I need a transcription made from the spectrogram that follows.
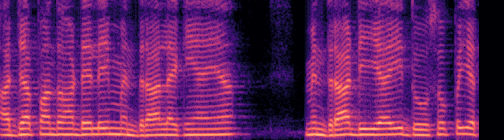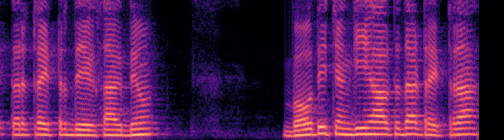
ਅੱਜ ਆਪਾਂ ਤੁਹਾਡੇ ਲਈ ਮਹਿੰਦਰਾ ਲੈ ਕੇ ਆਏ ਹਾਂ। ਮਹਿੰਦਰਾ DI 275 ਟਰੈਕਟਰ ਦੇਖ ਸਕਦੇ ਹੋ। ਬਹੁਤ ਹੀ ਚੰਗੀ ਹਾਲਤ ਦਾ ਟਰੈਕਟਰ ਆ।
